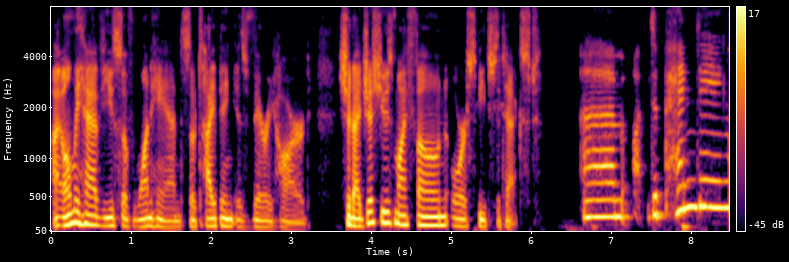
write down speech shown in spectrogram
I only have use of one hand, so typing is very hard. Should I just use my phone or speech to text? Um, depending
